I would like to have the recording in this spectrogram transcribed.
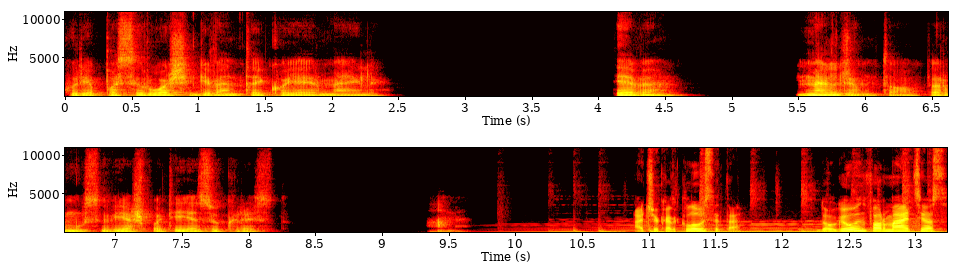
kurie pasiruošia gyventi taikoje ir meiliai. Tėve, meldžiam to per mūsų viešpatį Jėzų Kristų. Ačiū, kad klausėte. Daugiau informacijos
